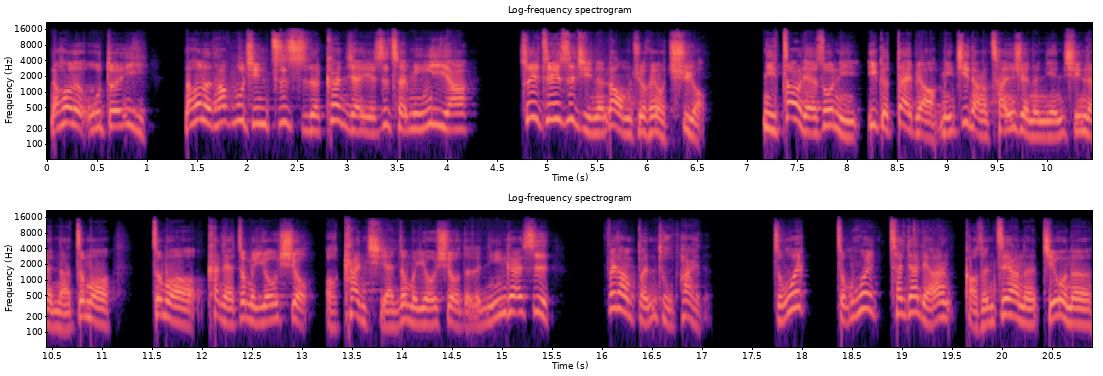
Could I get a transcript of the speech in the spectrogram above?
然后呢，吴敦义，然后呢，他父亲支持的看起来也是陈明义啊，所以这些事情呢，让我们觉得很有趣哦。你照理来说，你一个代表民进党参选的年轻人呐、啊，这么这么看起来这么优秀哦，看起来这么优秀的人，你应该是非常本土派的，怎么会怎么会参加两岸搞成这样呢？结果呢，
